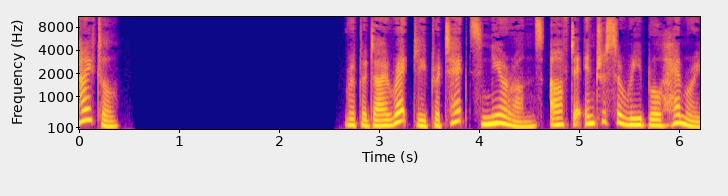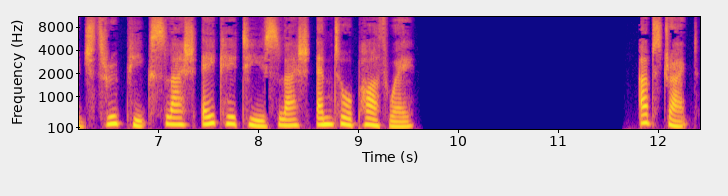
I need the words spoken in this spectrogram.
Title RIPA directly protects neurons after intracerebral hemorrhage through peak AKT mTOR pathway. Abstract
